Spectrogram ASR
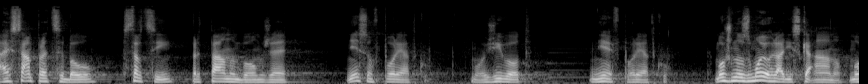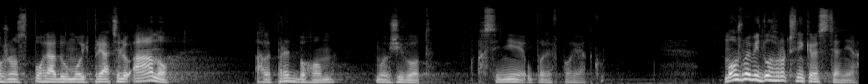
aj sám pred sebou v srdci, pred Pánom Bohom, že nie som v poriadku. Môj život nie je v poriadku. Možno z môjho hľadiska áno, možno z pohľadu mojich priateľov áno, ale pred Bohom môj život asi nie je úplne v poriadku. Môžeme byť dlhoroční kresťania,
